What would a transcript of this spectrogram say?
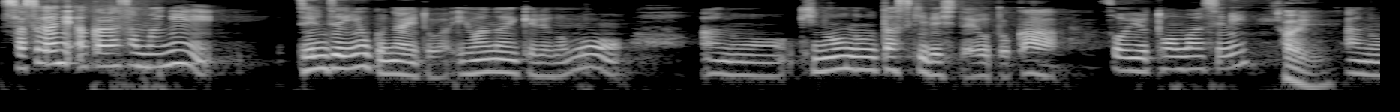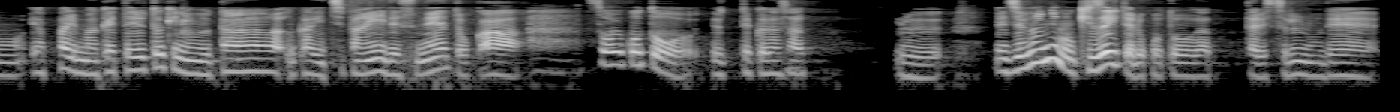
さすがにあからさまに全然良くないとは言わないけれどもあの昨日の歌好きでしたよとかそういう遠回しに、はい、あのやっぱり負けてる時の歌が一番いいですねとかそういうことを言ってくださる。で自分でも気づいてることだったりするので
